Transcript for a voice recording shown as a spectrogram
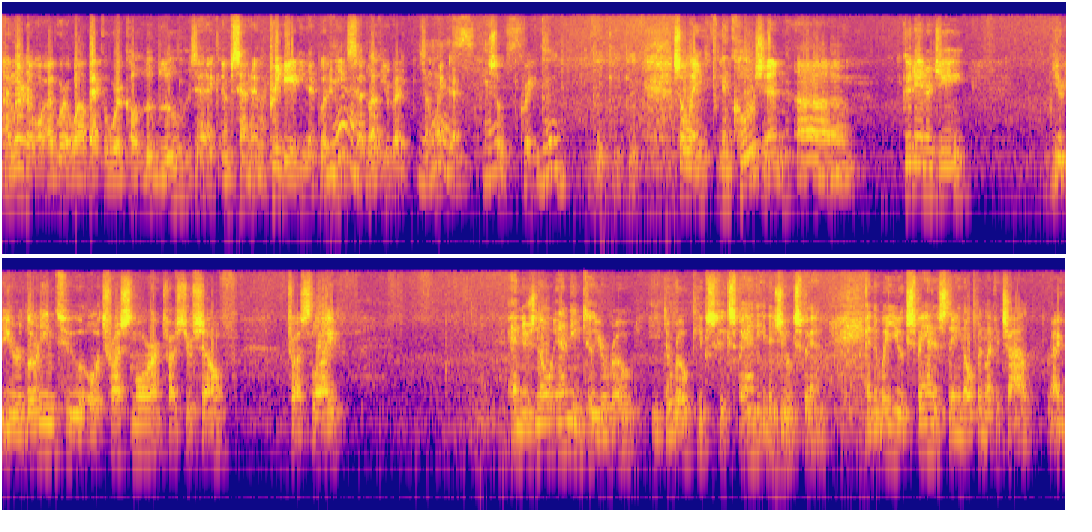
I learned a, a word a while back a word called lublu. Is that I'm sounding I'm abbreviating it, what it means. Yeah. I love you, right? Something like that. Yes, So yes. great. Good. Good, good, good. So in conclusion, um, good energy. You're, you're learning to oh, trust more, trust yourself, trust life. And there's no ending to your road. The road keeps expanding as you expand. And the way you expand is staying open like a child, right?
